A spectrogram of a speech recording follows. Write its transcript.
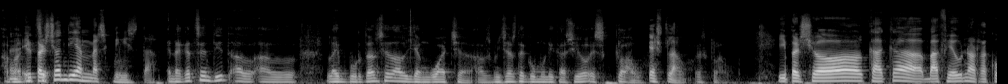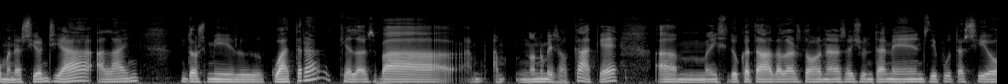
Eh, I per això en diem masclista. En aquest sentit, el, el, la importància del llenguatge als mitjans de comunicació és clau. És clau. És clau. I per això el CAC va fer unes recomanacions ja a l'any 2004, que les va, no només el CAC, eh, amb l'Institut Català de les Dones, ajuntaments, diputació,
